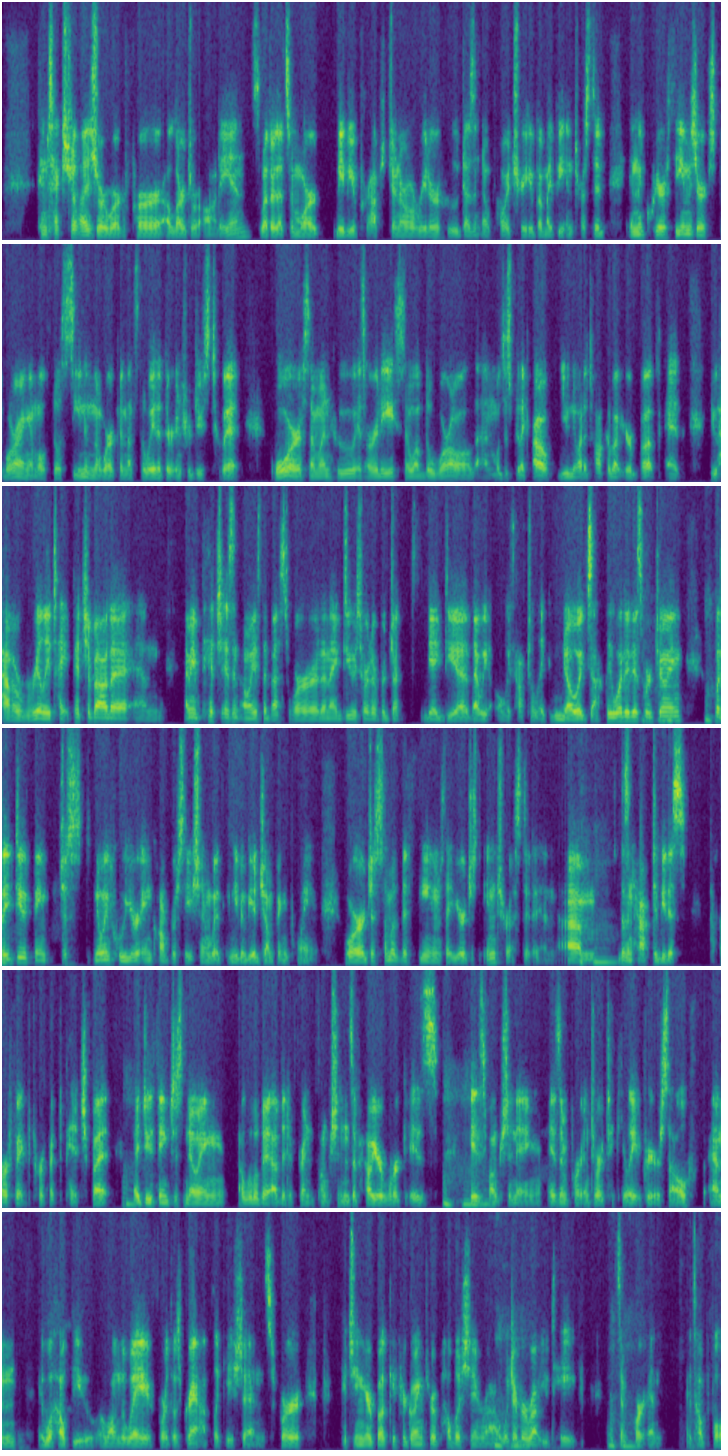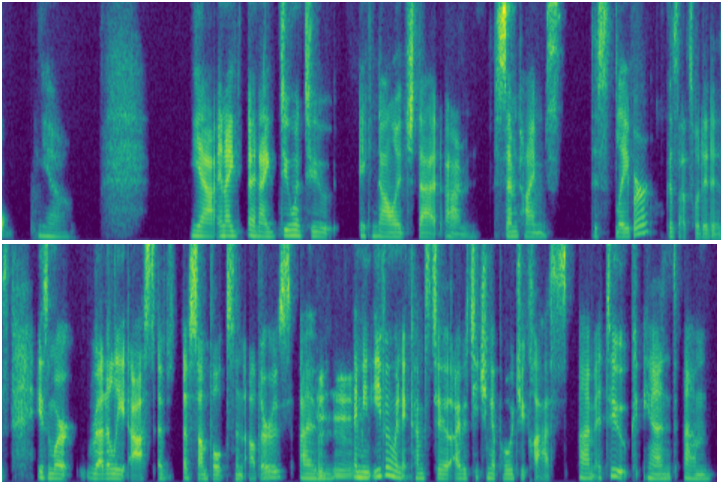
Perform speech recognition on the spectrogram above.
contextualize your work for a larger audience, whether that's a more maybe a perhaps general reader who doesn't know poetry but might be interested in the queer themes you're exploring and will feel seen in the work, and that's the way that they're introduced to it or someone who is already so of the world and will just be like, oh, you know how to talk about your book and you have a really tight pitch about it. And I mean, pitch isn't always the best word. And I do sort of reject the idea that we always have to like know exactly what it is we're doing. But I do think just knowing who you're in conversation with can even be a jumping point or just some of the themes that you're just interested in. Um, Mhm. doesn't have to be this perfect, perfect pitch, but Mhm. I do think just knowing a little bit of the different functions of how your work is is Mhm. functioning is important to articulate for yourself and it will help you along the way for those grant applications for pitching your book if you're going through a publishing route whichever Mhm. route you take it's Mhm. important it's helpful Yeah. Yeah, and I and I do want to acknowledge that um sometimes this labor, because that's what it is, is more readily asked of of some folks than others. Um Mhm. I mean, even when it comes to I was teaching a poetry class um at Duke and um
